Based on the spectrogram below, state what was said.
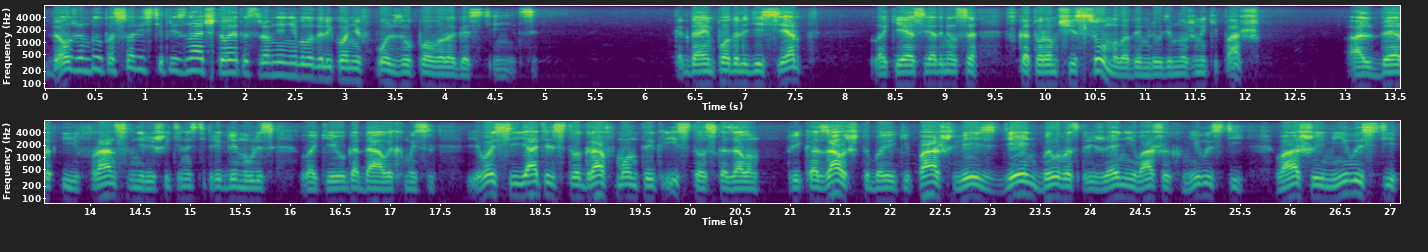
должен был по совести признать, что это сравнение было далеко не в пользу повара гостиницы. Когда им подали десерт, лакей осведомился, в котором часу молодым людям нужен экипаж. Альбер и Франц в нерешительности переглянулись. Лакей угадал их мысль. «Его сиятельство граф Монте-Кристо», — сказал он, — «приказал, чтобы экипаж весь день был в распоряжении ваших милостей. Ваши милости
